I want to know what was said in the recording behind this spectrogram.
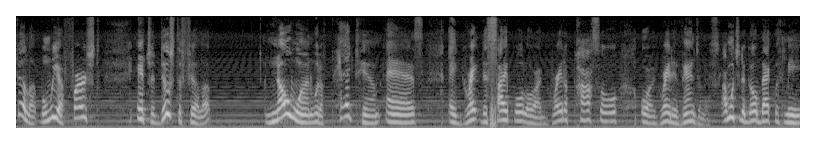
Philip. When we are first introduced to Philip, no one would have pegged him as a great disciple or a great apostle or a great evangelist. I want you to go back with me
